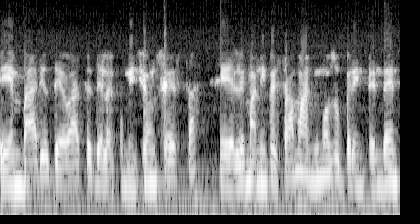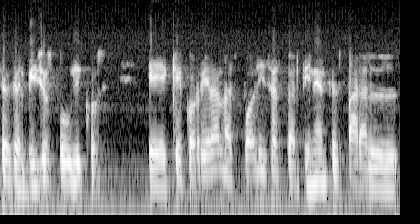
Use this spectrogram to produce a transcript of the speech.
en varios debates de la Comisión Sexta. Eh, le manifestamos al mismo superintendente de servicios públicos eh, que corrieran las pólizas pertinentes para el,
